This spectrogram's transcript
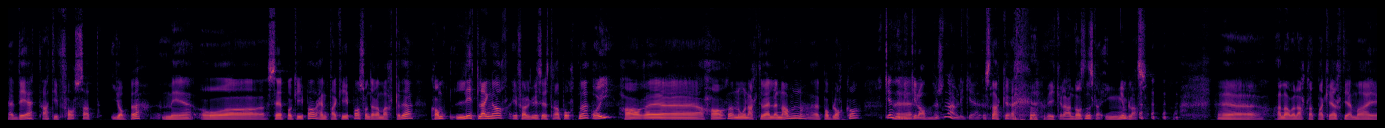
Jeg vet at de fortsatt jobber med å se på keeper, hente keeper, som dere merker det. Kommet litt lenger, ifølge de siste rapportene. Oi. Har, eh, har noen aktuelle navn eh, på blokka. Ikke Mikkel Andersen er vel ikke Snakker Mikkel Andersen skal ingen plass. eh, han har vel akkurat parkert hjemme i,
